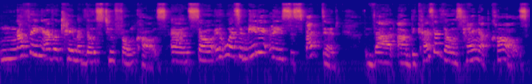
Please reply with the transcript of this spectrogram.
nothing ever came of those two phone calls. And so it was immediately suspected that um, because of those hang up calls,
